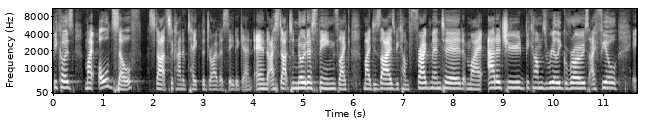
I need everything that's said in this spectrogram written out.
because my old self starts to kind of take the driver's seat again. And I start to notice things like my desires become fragmented, my attitude becomes really gross. I feel eh,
